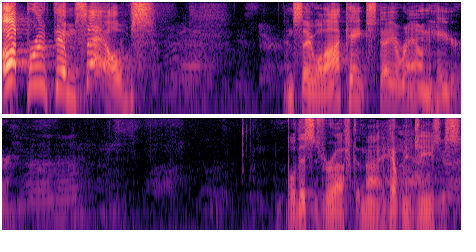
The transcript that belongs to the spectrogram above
uproot themselves and say, Well, I can't stay around here. Well, this is rough tonight. Help me, Jesus.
